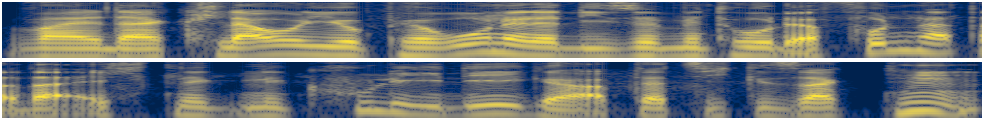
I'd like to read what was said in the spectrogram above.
weil der Claudio Perone, der diese Methode erfunden hat, hat da echt eine, eine coole Idee gehabt. Er hat sich gesagt, hm,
